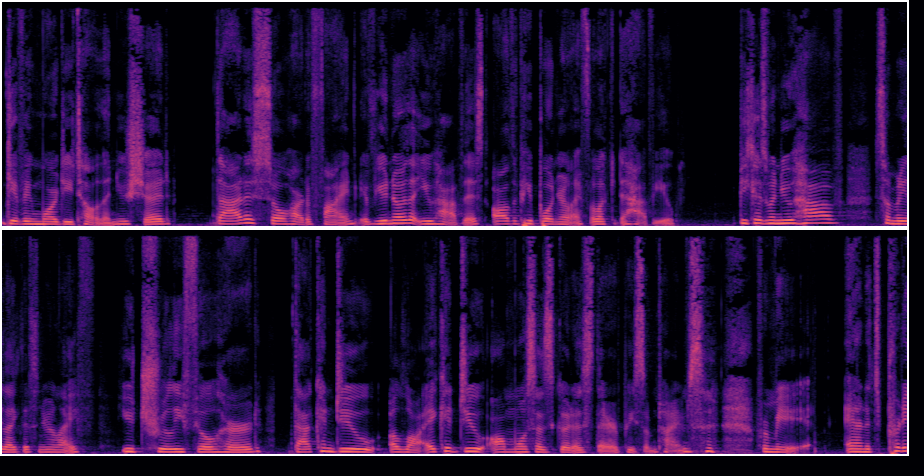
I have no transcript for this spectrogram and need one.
giving more detail than you should. That is so hard to find. If you know that you have this, all the people in your life are lucky to have you. Because when you have somebody like this in your life, you truly feel heard, that can do a lot. It could do almost as good as therapy sometimes for me. And it's pretty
